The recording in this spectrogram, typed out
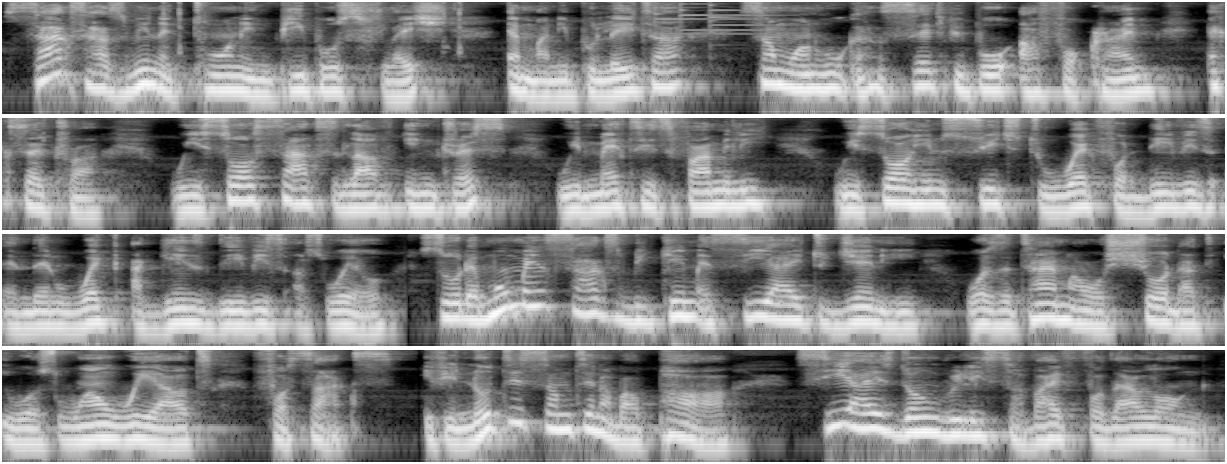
Saxe has been a thorn in people's flesh, a manipulator, someone who can set people up for crime, etc. We saw Saxe love interest, we met his family, we saw him switch to work for Davis and then work against Davis as well. So the moment Saxe became a CI to Jenny was the time I was sure that it was one way out for Saxe. If you notice something about power, CIs don't really survive for that long.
